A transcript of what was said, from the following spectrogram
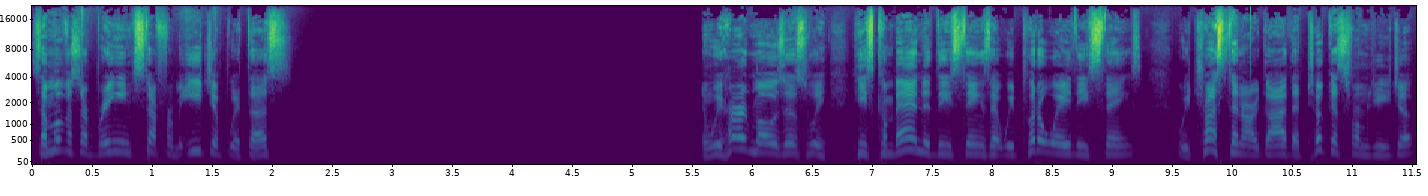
Some of us are bringing stuff from Egypt with us. And we heard Moses, we, he's commanded these things that we put away these things. We trust in our God that took us from Egypt.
